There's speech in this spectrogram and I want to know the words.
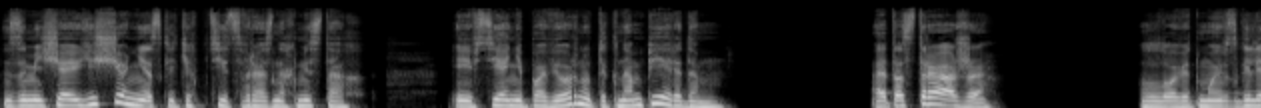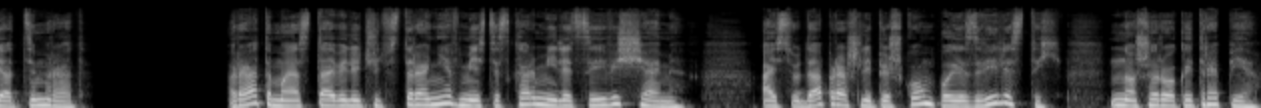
замечаю еще нескольких птиц в разных местах, и все они повернуты к нам передом. «Это стражи!» — ловит мой взгляд Тимрад. Рата мы оставили чуть в стороне вместе с кормилицей и вещами, а сюда прошли пешком по извилистой, но широкой тропе.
